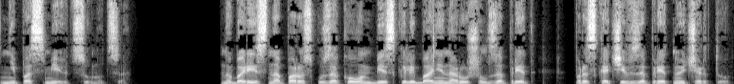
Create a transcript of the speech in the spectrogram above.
не посмеют сунуться. но Борис на пару с Кузаковым без колебаний нарушил запрет, проскочив запретную черту.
